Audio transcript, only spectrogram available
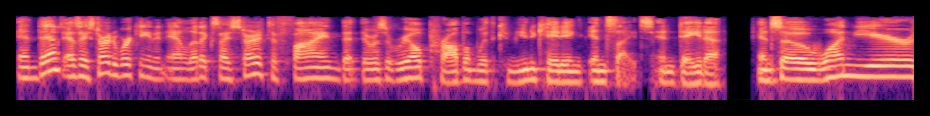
And then as I started working in analytics, I started to find that there was a real problem with communicating insights and data. And so one year,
